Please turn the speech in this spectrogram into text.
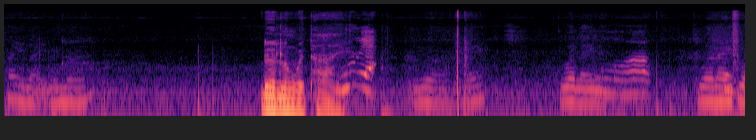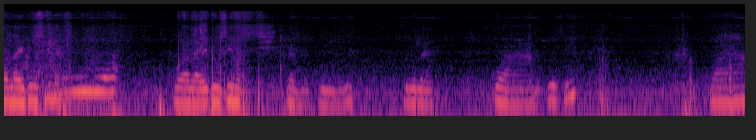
ไส้ไหลเลยนะเดินลงไปถ่ายตัวอะไรตัวอะไรนะหัวตัวอะไรตัวอะไรดูสินะตัวอะไรดูสินะนั่นน่ะดูนะดูอะไรกวางพูสิกวาง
